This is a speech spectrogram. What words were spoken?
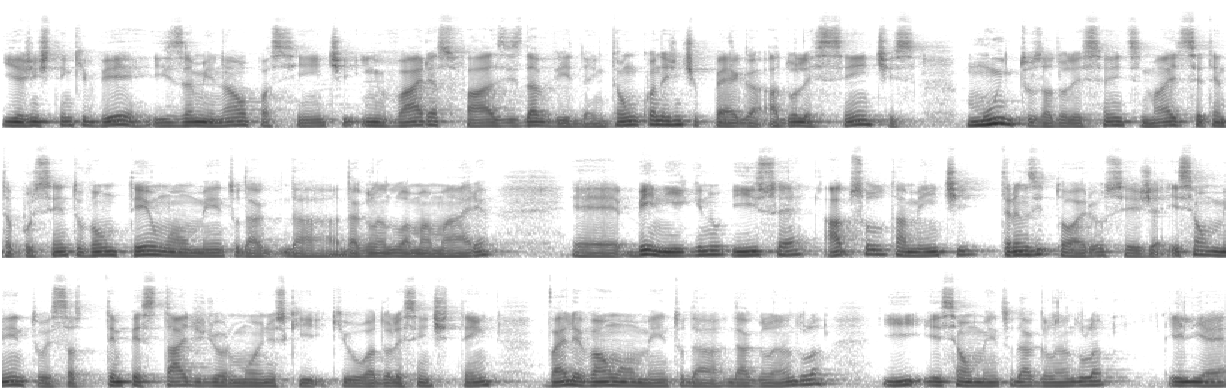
e a gente tem que ver e examinar o paciente em várias fases da vida. Então, quando a gente pega adolescentes, muitos adolescentes, mais de 70%, vão ter um aumento da, da, da glândula mamária é, benigno e isso é absolutamente transitório, ou seja, esse aumento, essa tempestade de hormônios que, que o adolescente tem, vai levar a um aumento da, da glândula e esse aumento da glândula ele é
